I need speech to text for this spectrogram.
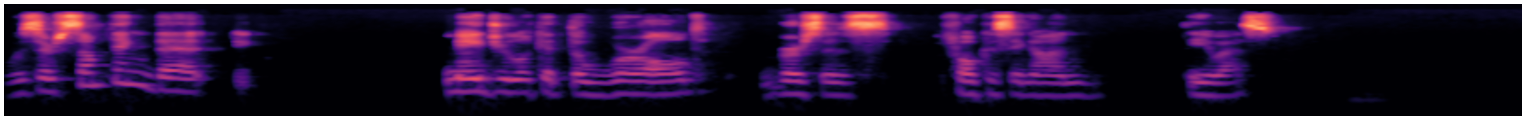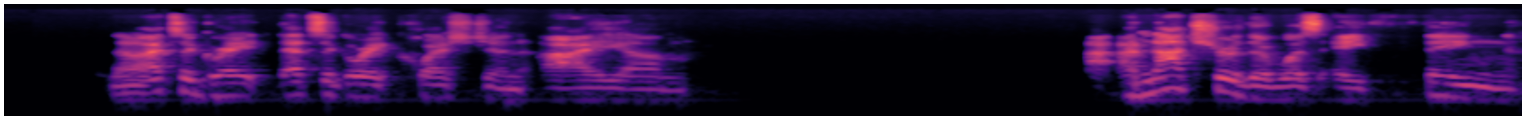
Was there something that made you look at the world versus focusing on the U.S.? No, that's a great that's a great question. I um, I'm not sure there was a thing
